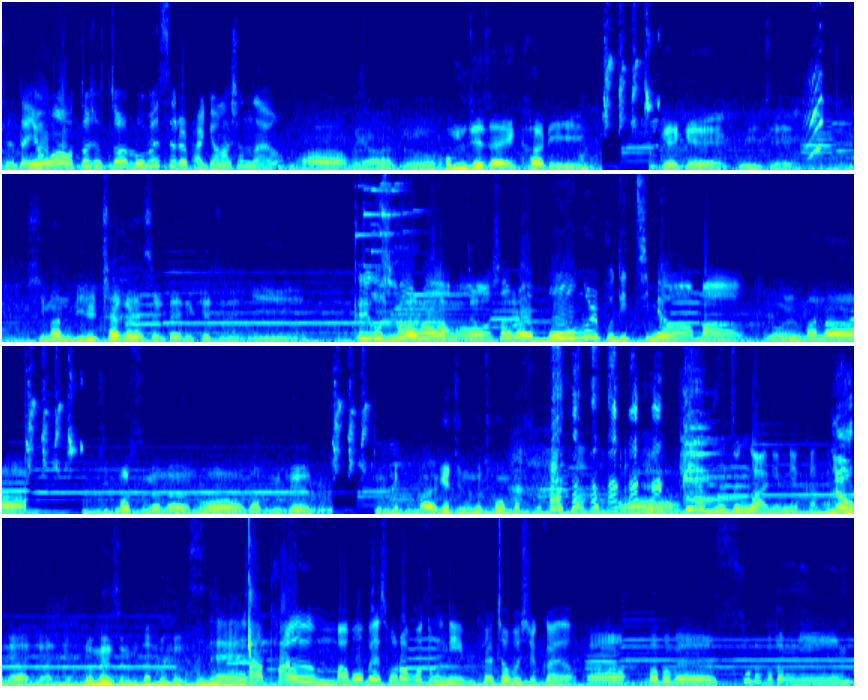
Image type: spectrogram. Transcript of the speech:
자, 일단 영화 어떠셨죠? 로맨스를 발견하셨나요? 아 그냥 아주 범죄자의 칼이 누구에게 그 이제 심한 밀착을 했을 때 느껴지는 이 그리고 서로 감정. 어, 서로 몸을 부딪히며 막 얼마나 기뻤으면은 와 나 그렇게 그렇게 빨개지는 거 처음 봤어. 와 피에 물든 거 아닙니까? 아니야 아니야 아니야 로맨스입니다 로맨스. 네. 자 다음 마법의 소라고동님 펼쳐보실까요? 자 마법의 소라고동님.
